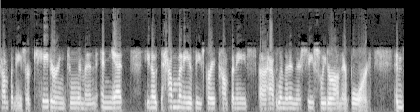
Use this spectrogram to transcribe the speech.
companies are catering to women, and yet, you know, how many of these great companies uh, have women in their C-suite or on their board? And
